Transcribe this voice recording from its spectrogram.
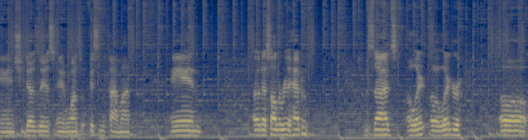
and she does this and it winds up fixing the timeline and uh, that's all that really happened. Besides Allegra uh,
